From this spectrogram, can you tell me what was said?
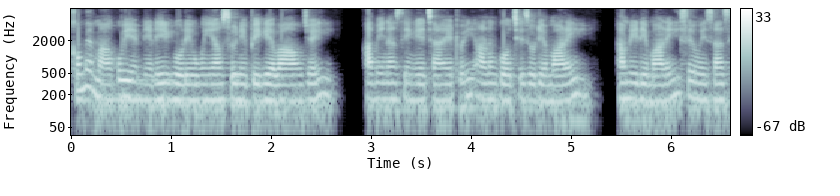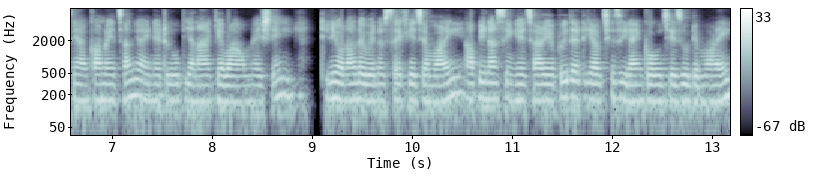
ကွန်မန့်မှာကိုယ့်ရဲ့မြင်လေးကိုလည်းဝင်ရောက်ဆွေးနွေးပေးခဲ့ပါအောင်ကြီးအမင်းနာဆင်ခဲ့ကြတဲ့အတွက်အားလုံးကိုကျေးဇူးတင်ပါတယ်နောက်နေ့ဒီမှာလေးစိတ်ဝင်စားစရာကောင်းတဲ့ချောင်းရိုင်နဲ့တို့ပြန်လာခဲ့ပါအောင်လေရှင်ဒီနေ့တော့လောက်လည်းပဲနှုတ်ဆက်ခဲ့ကြပါမယ်အပိနာဆင်ခဲ့ကြတဲ့ပြည်သက်တယောက်ချင်းစီတိုင်းကိုကျေးဇူးတင်ပါတယ်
